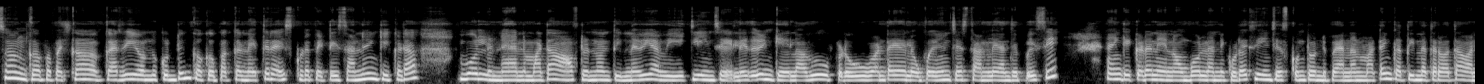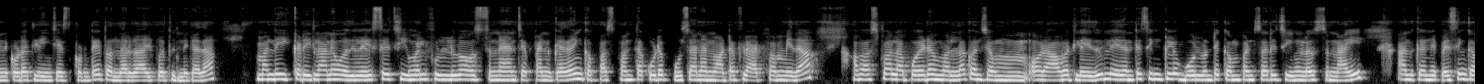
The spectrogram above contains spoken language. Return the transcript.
సో ఇంకొక పక్క కర్రీ వండుకుంటూ ఇంకొక పక్కన అయితే రైస్ కూడా పెట్టేశాను. ఇంక ఇక్కడ బోళ్ళు ఉన్నాయన్నమాట. ఆఫ్టర్నూన్ తిన్నవి అవి క్లీన్ చేయలేదు. ఇంకెలాగూ ఇప్పుడు వంటలో ఉపయోగించేస్తానులే అని చెప్పేసి ఇంక ఇక్కడ నేను బోళ్ళన్నీ కూడా క్లీన్ చేసుకుంటూ ఉండిపోయాను అనమాట ఇంకా తిన్న తర్వాత అవన్నీ కూడా క్లీన్ చేసుకుంటే తొందరగా అయిపోతుంది కదా. మళ్ళీ ఇక్కడ ఇలానే వదిలేస్తే చీమలు ఫుల్గా వస్తున్నాయని చెప్పాను కదా. ఇంకా పసుపు అంతా కూడా పూసానమాట ప్లాట్ఫామ్ మీద. ఆ పసుపు అలా పోయడం వల్ల కొంచెం రావట్లేదు. లేదంటే సింక్లో ఉంటే కంపల్సరీ చీమలు వస్తున్నాయి. అందుకని చెప్పేసి ఇంకా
